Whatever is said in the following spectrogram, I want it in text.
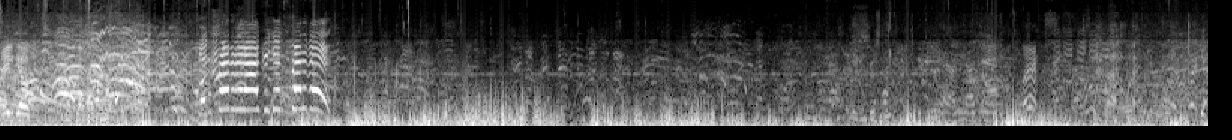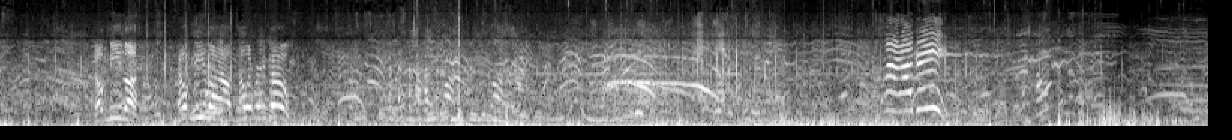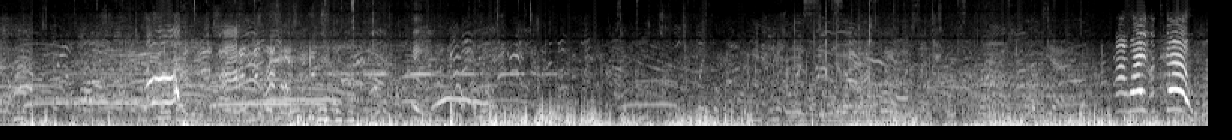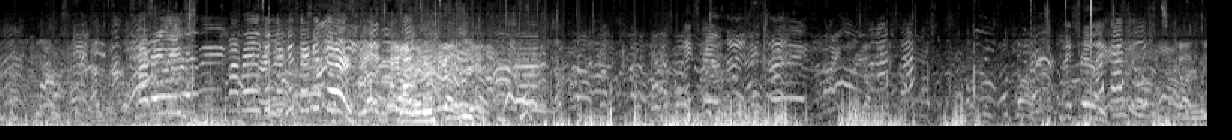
There you go. Get in front of it, Audrey. Get in front of it. Lex. Help Mila. Help Mila out. Tell her where to go. Good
